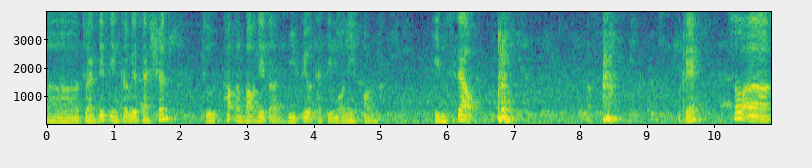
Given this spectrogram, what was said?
uh, to have this interview session to talk about this uh, Befeel testimony on himself. okay, so uh,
